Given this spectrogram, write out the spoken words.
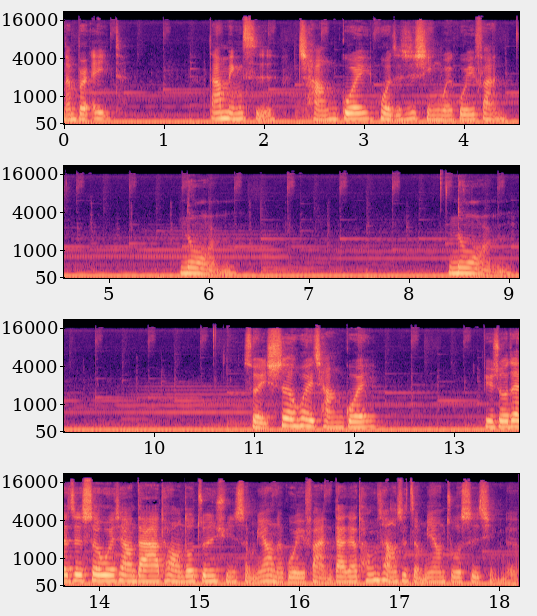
Number eight，当名词，常规或者是行为规范。Norm，norm，所以社会常规，比如说在这社会上，大家通常都遵循什么样的规范？大家通常是怎么样做事情的？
